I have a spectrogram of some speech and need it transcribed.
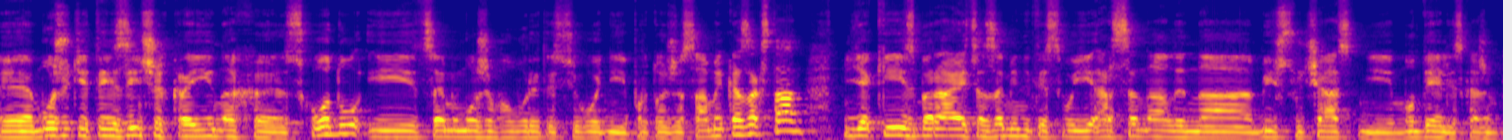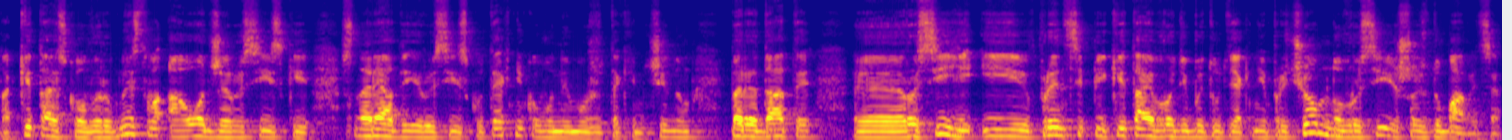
Е, Можуть іти з інших країнах е, Сходу, і це ми можемо говорити сьогодні про той же самий Казахстан, який збирається замінити свої арсенали на більш сучасні моделі, скажімо так, китайського виробництва. А отже, російські снаряди і російську техніку вони можуть таким чином передати е, Росії. І в принципі, Китай вроді би тут як ні при чому, але в Росії щось додається.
